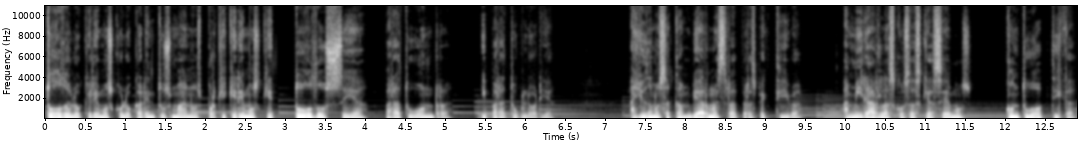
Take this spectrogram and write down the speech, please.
todo lo queremos colocar en tus manos porque queremos que todo sea para tu honra y para tu gloria. Ayúdanos a cambiar nuestra perspectiva, a mirar las cosas que hacemos con tu óptica,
